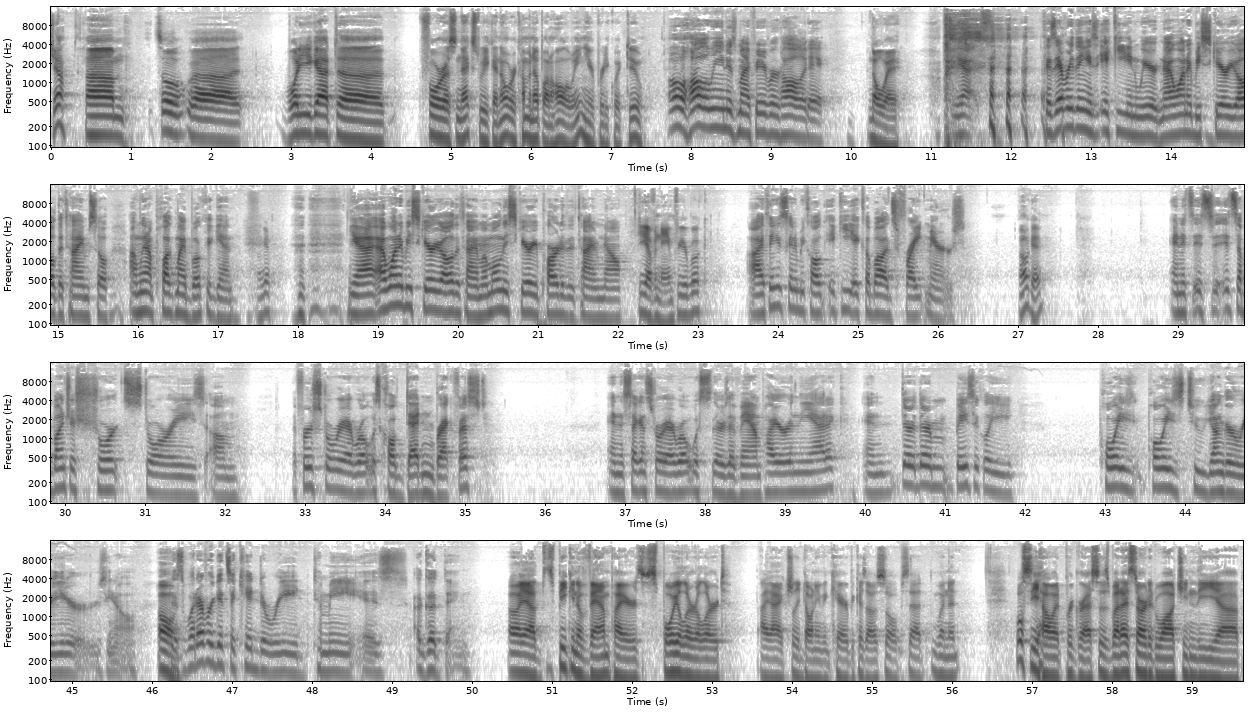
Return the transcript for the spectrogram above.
Yeah. Um, so, uh, what do you got uh, for us next week? I know we're coming up on Halloween here pretty quick too. Oh, Halloween is my favorite holiday. No way. Yes. Because everything is icky and weird, and I want to be scary all the time, so I'm going to plug my book again. Okay. Yeah, I, I want to be scary all the time. I'm only scary part of the time now. Do you have a name for your book? I think it's going to be called Icky Ichabod's Frightmares. Okay. and it's it's it's a bunch of short stories. Um, the first story I wrote was called Dead and Breakfast, and the second story I wrote was There's a Vampire in the Attic, and they're they're basically poised poised to younger readers, you know. Oh. Because whatever gets a kid to read to me is a good thing. Oh yeah. Speaking of vampires, spoiler alert. I actually don't even care because I was so upset when it. We'll see how it progresses, but I started watching the uh,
